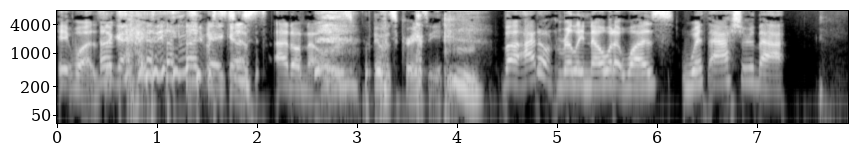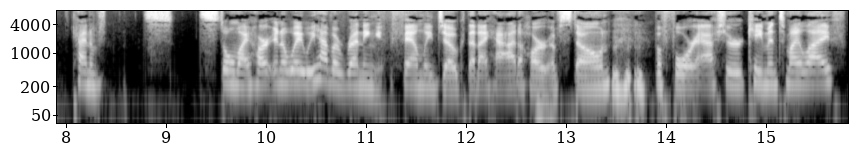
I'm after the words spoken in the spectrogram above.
It was exciting. it Okay, was just I don't know. It was it was crazy, but I don't really know what it was with Asher that kind of. s- Stole my heart in a way. We have a running family joke that I had a heart of stone Mm-hmm. before Asher came into my life.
